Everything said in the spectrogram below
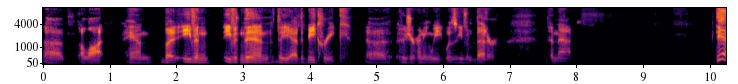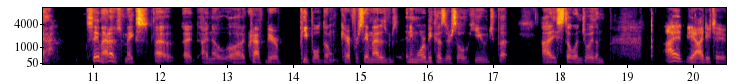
uh, a lot. And but even even then, the uh, the Bee Creek uh, Hoosier Honey Wheat was even better than that. Yeah, Sam Adams makes. Uh, I, I know a lot of craft beer people don't care for Sam Adams anymore because they're so huge, but I still enjoy them. I yeah, I do too.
